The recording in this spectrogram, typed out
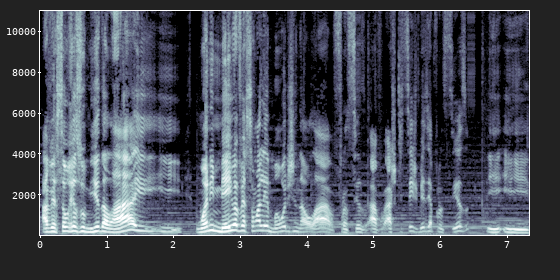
a versão resumida lá, e, e, um ano e meio a versão alemã original lá, francesa. Acho que seis meses é a francesa e,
